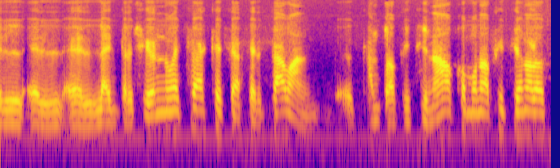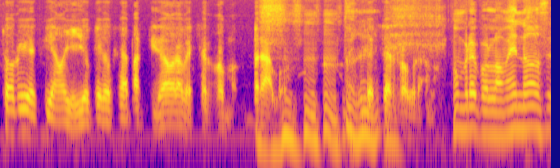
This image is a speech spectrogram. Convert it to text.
la impresión nuestra es que se acercaban tanto aficionados como no aficionados a los toros y decían, oye, yo quiero ser a Becerro Bravo. Becerro Bravo. Hombre, por lo menos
